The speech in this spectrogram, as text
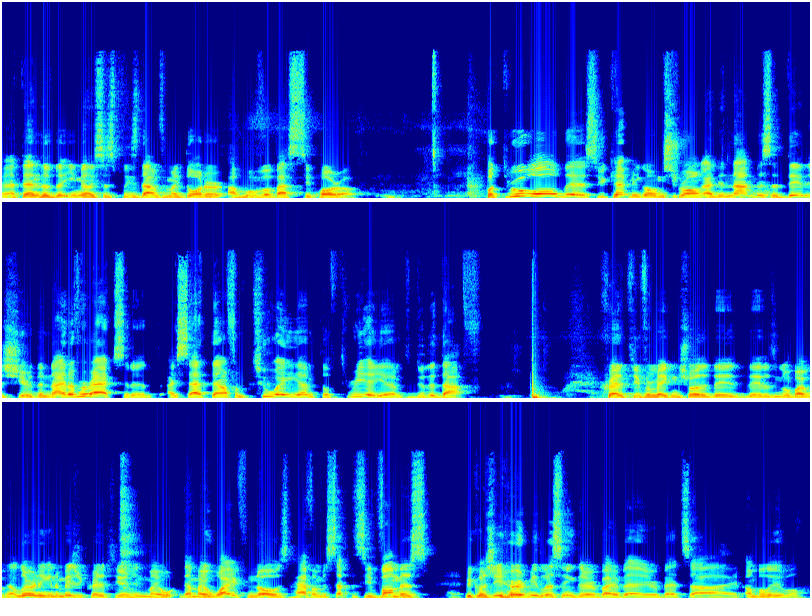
At the end of the email, he says, please down for my daughter, Ahuva Bas Tzipora. But through all this, you kept me going strong. I did not miss a day this year. The night of her accident, I sat down from 2 a.m. till 3 a.m. to do the daf. Credit to you for making sure that the day doesn't go by without learning, and a major credit to you my, that my wife knows half of Masechta Sivamis because she heard me listening to her by her bedside. Unbelievable.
